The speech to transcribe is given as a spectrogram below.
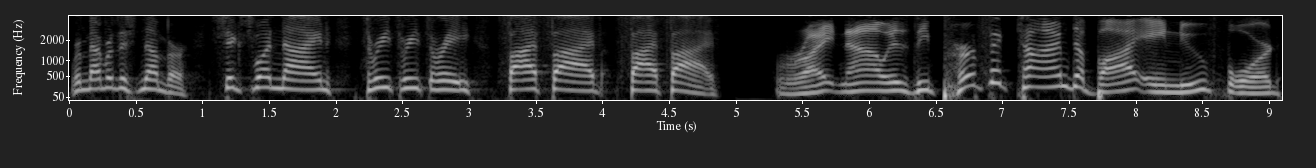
Remember this number, 619-333-5555. Right now is the perfect time to buy a new Ford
